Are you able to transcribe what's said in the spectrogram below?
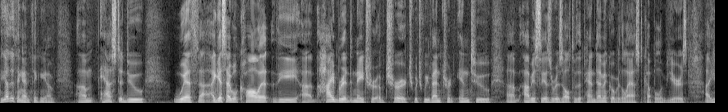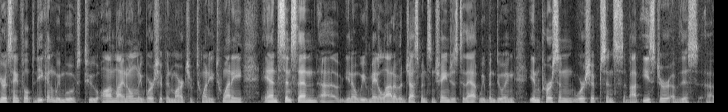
The other thing I'm thinking of um, has to do with, uh, I guess I will call it the uh, hybrid nature of church, which we've entered into, um, obviously as a result of the pandemic over the last couple of years. Uh, here at St. Philip Deacon, we moved to online only worship in March of 2020. And since then, uh, you know, we've made a lot of adjustments and changes to that. We've been doing in person worship since about Easter of this, uh,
